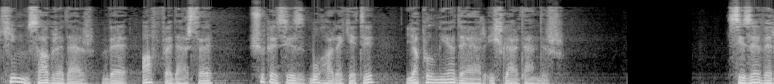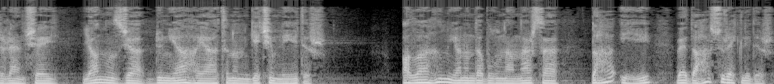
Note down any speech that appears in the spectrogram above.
Kim sabreder ve affederse şüphesiz bu hareketi yapılmaya değer işlerdendir. Size verilen şey yalnızca dünya hayatının geçimliğidir. Allah'ın yanında bulunanlarsa daha iyi ve daha süreklidir.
